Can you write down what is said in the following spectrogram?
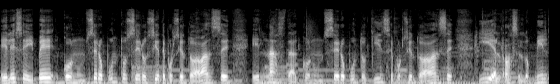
El SIP con un 0.07% de avance. El Nasdaq con un 0.15% de avance. Y el Russell 2000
